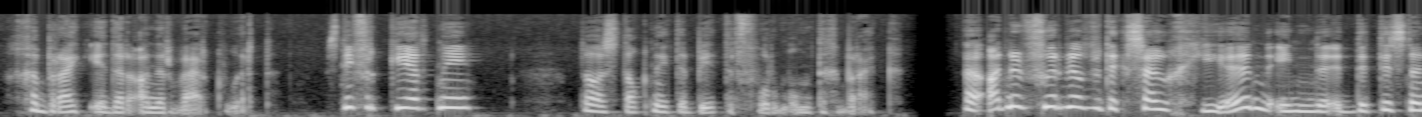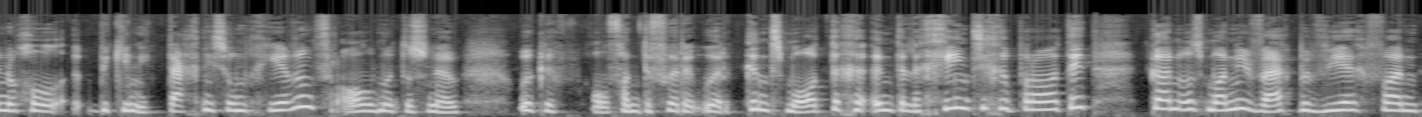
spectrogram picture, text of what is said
gebruik eerder ander werkwoord. Is nie verkeerd nie. Daar is dalk net 'n beter vorm om te gebruik. 'n Ander voorbeeld wat ek sou gee en dit is nou nogal 'n bietjie 'n tegniese omgewing, veral omdat ons nou ook al van tevore oor kunsmatige intelligensie gepraat het, kan ons maar nie wegbeweeg van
